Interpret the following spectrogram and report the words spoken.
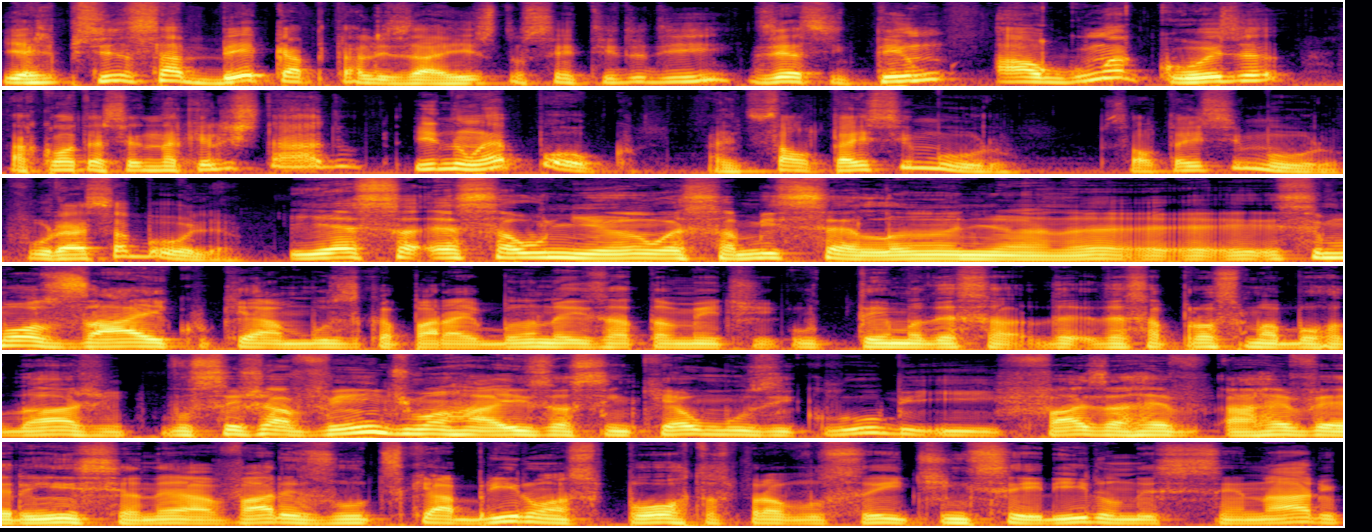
e a gente precisa saber capitalizar isso no sentido de dizer assim: tem um, alguma coisa acontecendo naquele estado e não é pouco. A gente saltar esse muro saltar esse muro, furar essa bolha. E essa, essa união, essa miscelânea, né? Esse mosaico que é a música paraibana é exatamente o tema dessa, dessa próxima abordagem. Você já vem de uma raiz assim que é o Music Club e faz a, a reverência né, a vários outros que abriram as portas para você e te inseriram nesse cenário.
